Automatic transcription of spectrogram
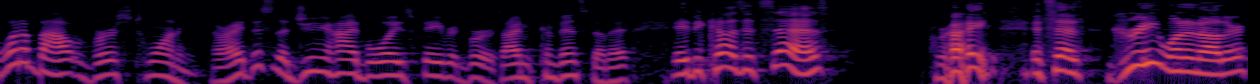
what about verse 20? All right, this is a junior high boy's favorite verse. I'm convinced of it. it. Because it says, right? It says, greet one another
